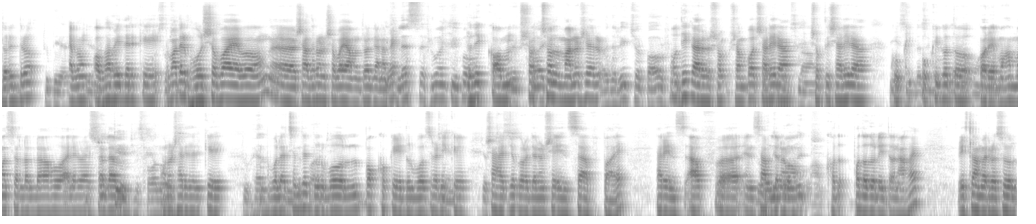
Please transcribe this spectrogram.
دردر پک دل شرنی کے سہای کرنا پد اسلام رسول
